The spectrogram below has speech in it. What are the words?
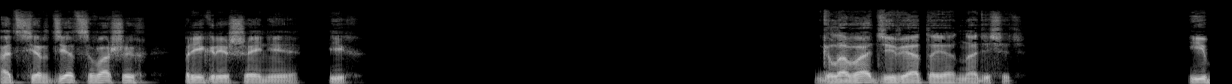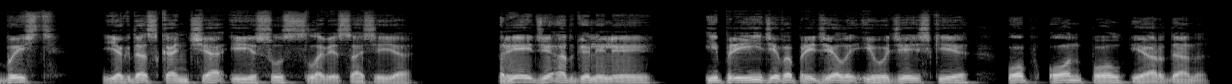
от сердец ваших прегрешения их. Глава девятая на десять. «И бысть, егда сконча Иисус славеса сия, прейде от Галилеи, и прииде во пределы иудейские, об он пол Иордана,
